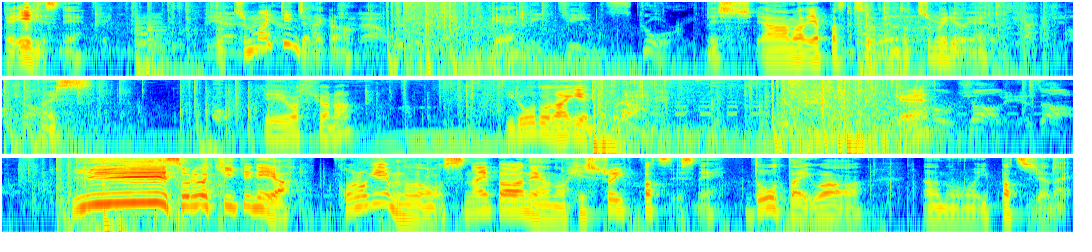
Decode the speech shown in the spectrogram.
や、A ですね。どっちも空いてんじゃないかな。オッケー。よし。あー、まあ、やっぱそうだよね。どっちもいるよね。ナイス。えー、脇かな？リロード投げんのこれ。オッケー。えー、それは聞いてねえや。このゲームのスナイパーはね、あの、ヘッショ一発ですね。胴体は、あの、一発じゃない。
